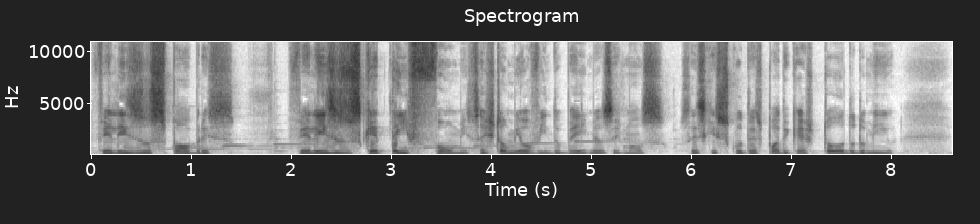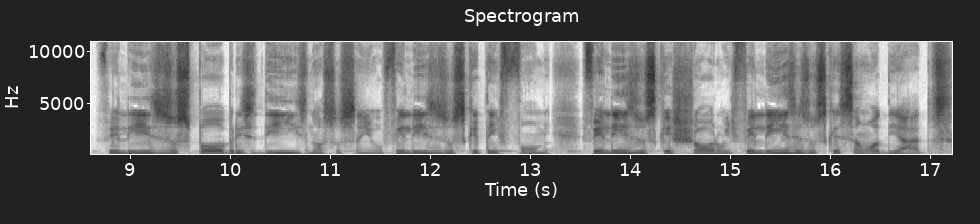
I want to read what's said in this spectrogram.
Felizes os pobres, felizes os que têm fome. Vocês estão me ouvindo bem, meus irmãos? Vocês que escutam esse podcast todo domingo. Felizes os pobres, diz nosso Senhor. Felizes os que têm fome. Felizes os que choram. E felizes os que são odiados.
